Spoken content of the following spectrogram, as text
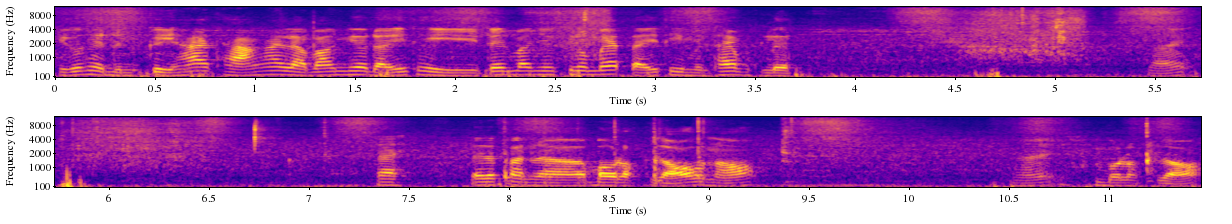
thì có thể định kỳ hai tháng hay là bao nhiêu đấy thì trên bao nhiêu km đấy thì mình thay một lượt. Đấy. Đây đây là phần uh, bầu lọc gió của nó. Đấy bầu lọc gió.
